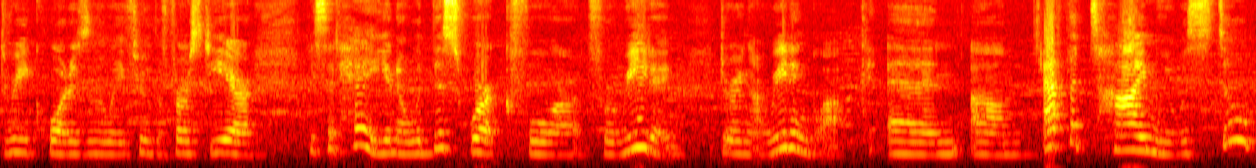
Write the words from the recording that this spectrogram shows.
three quarters of the way through the first year, we said, hey, you know, would this work for, for reading during our reading block? And um, at the time, we were still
